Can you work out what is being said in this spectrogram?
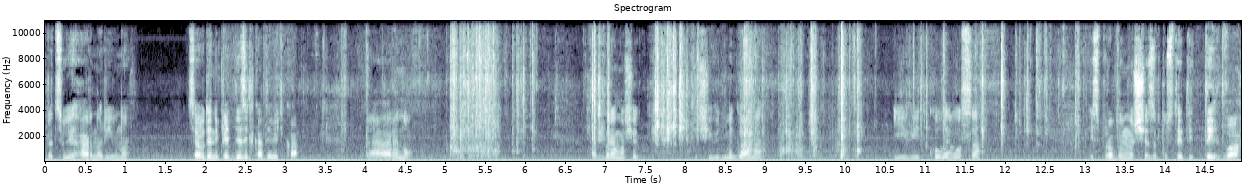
Працює гарно, рівно. Це 1,5 дизелька 9К. Е, Рено. Так, беремо ще ключі від Мегана і від Колеоса. І спробуємо ще запустити тих два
